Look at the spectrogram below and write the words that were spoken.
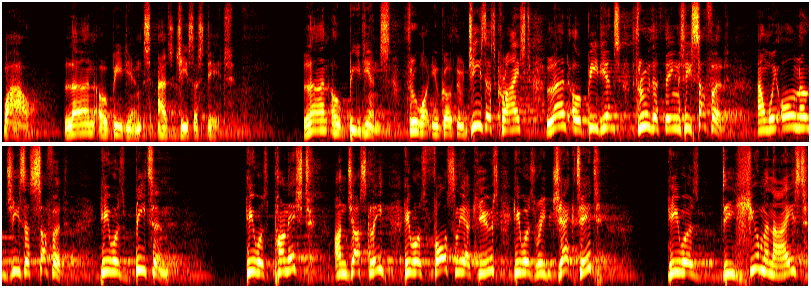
Wow. Learn obedience as Jesus did. Learn obedience through what you go through. Jesus Christ learned obedience through the things he suffered. And we all know Jesus suffered. He was beaten, he was punished unjustly, he was falsely accused, he was rejected. He was dehumanized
